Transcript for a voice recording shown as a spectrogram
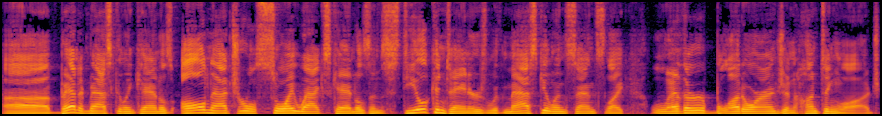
Uh, banded masculine candles, all natural soy wax candles in steel containers with masculine scents like leather, blood orange, and hunting lodge.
